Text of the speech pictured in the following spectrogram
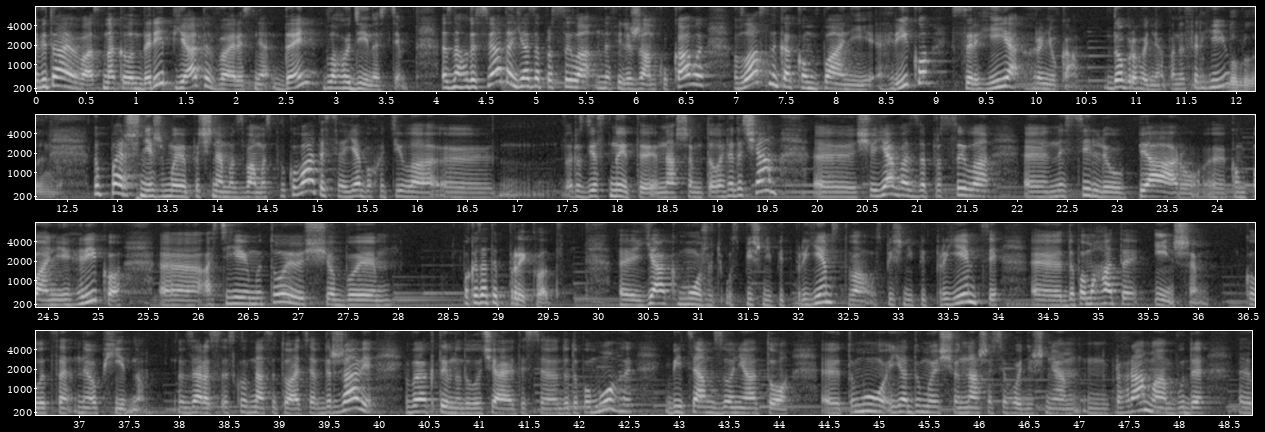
Вітаю вас на календарі 5 вересня, День благодійності. З нагоди свята я запросила на філіжанку кави власника компанії Гріко Сергія Гринюка. Доброго дня, пане Сергію. Добрий день. Ну, перш ніж ми почнемо з вами спілкуватися, я би хотіла е, роз'яснити нашим телеглядачам, е, що я вас запросила не з ціллю піару е, компанії Гріко, е, а з тією метою, щоб показати приклад. е, Як можуть успішні підприємства, успішні підприємці е, допомагати іншим, коли це необхідно? Зараз складна ситуація в державі. Ви активно долучаєтеся до допомоги бійцям в зоні АТО. Е, Тому я думаю, що наша сьогоднішня програма буде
